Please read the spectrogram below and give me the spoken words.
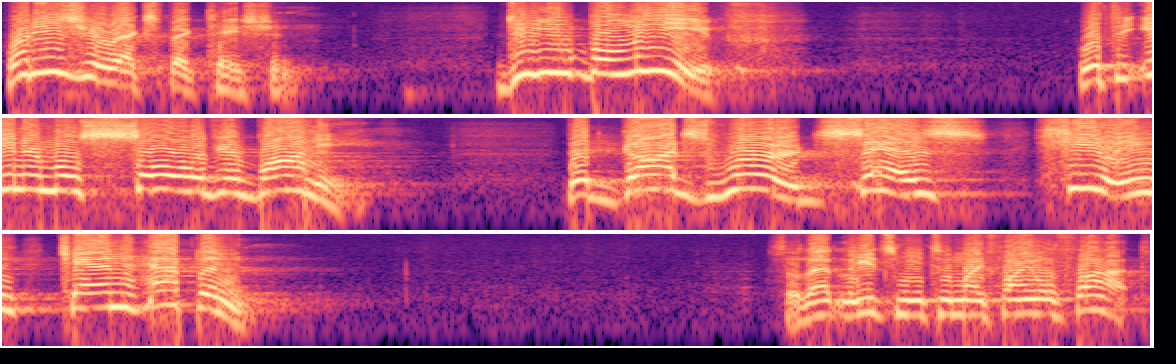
What is your expectation? Do you believe with the innermost soul of your body that God's word says healing can happen? So that leads me to my final thought.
